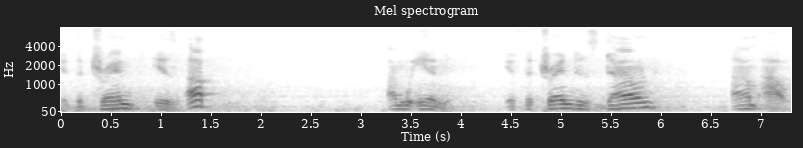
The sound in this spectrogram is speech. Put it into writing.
If the trend is up, I'm in. If the trend is down, I'm out.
